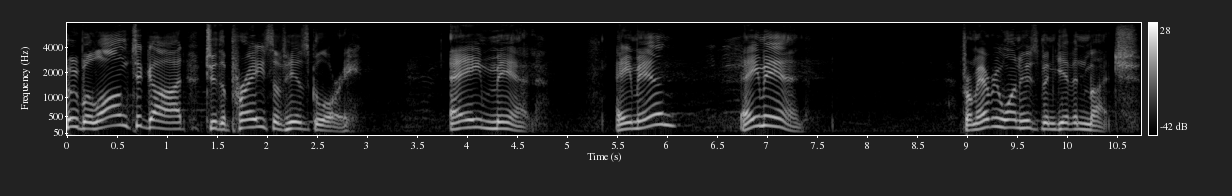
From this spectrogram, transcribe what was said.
who belong to God to the praise of His glory. Amen. Amen. Amen. Amen. From everyone who's been given much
